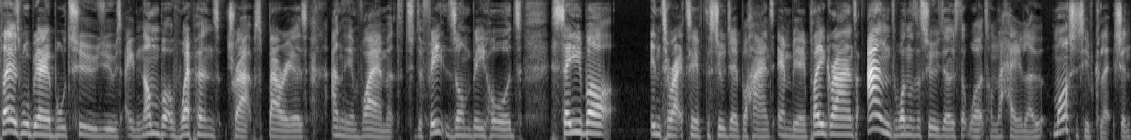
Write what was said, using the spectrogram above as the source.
Players will be able to use a number of weapons, traps, barriers, and the environment to defeat zombie hordes. Saber Interactive, the studio behind NBA Playgrounds, and one of the studios that worked on the Halo Master Chief Collection,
